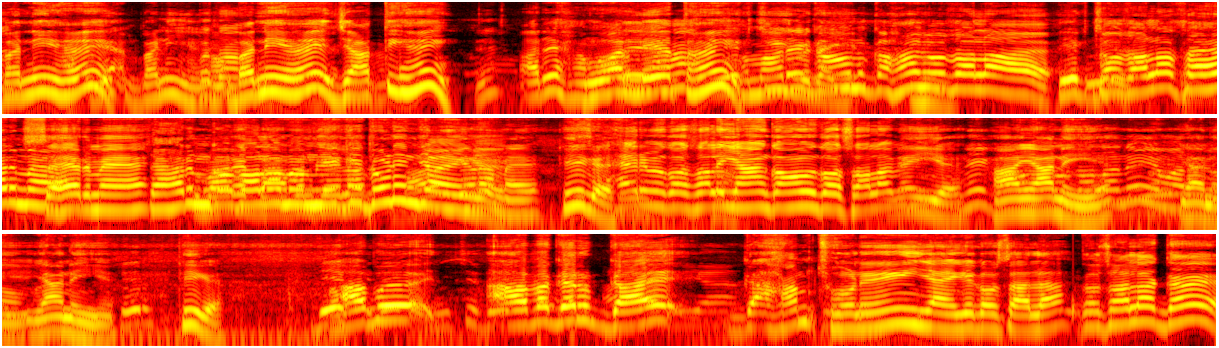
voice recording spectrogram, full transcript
बनी है। बनी है? बनी है जाती हैं। अरे हमारे लेत हैं? हमारे गाँव में कहाँ गौशाला है? एक गौशाला शहर में शहर में शहर में गौशाला में हम लेके थोड़ी जाएँगे। ठीक है। शहर में गौशाला यहाँ गाँव में गौशाला भी नहीं है। हाँ। यहाँ नहीं है। यहाँ नहीं यहाँ नहीं है। ठीक है। अब अब अगर गाय हम छोड़ने नहीं जाएँगे गौशाला। गौशाला गए?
